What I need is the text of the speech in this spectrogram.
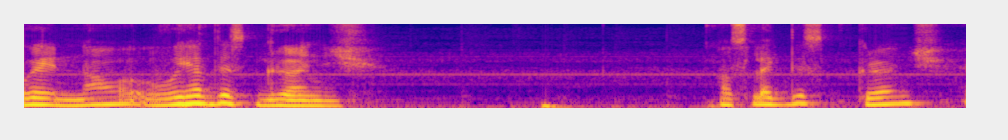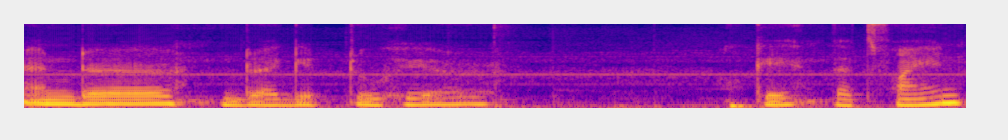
okay now we have this grunge. Now select this grunge and uh, drag it to here. Okay that's fine.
